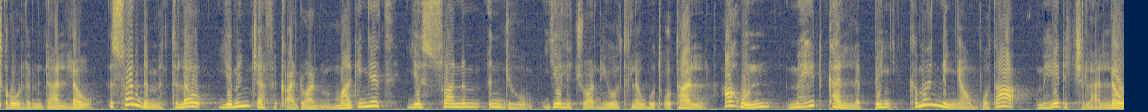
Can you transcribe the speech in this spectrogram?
ጥሩ ልምድ አለው። እሷ እንደምትለው የመንጃ ፈቃዷን ማግኘት የእሷንም እንዲሁም የልጇን ሕይወት ለውጦታል። አሁን መሄድ ካለብኝ ከማንኛውም ቦታ መሄድ እችላለሁ።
